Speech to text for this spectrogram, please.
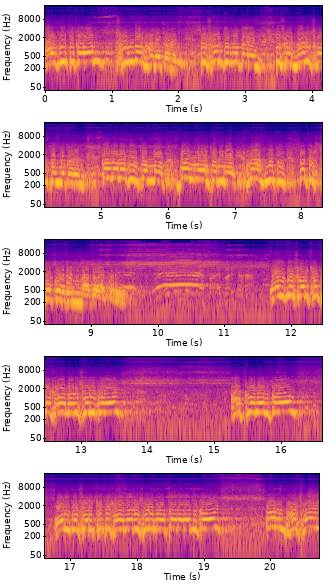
রাজনীতি করেন, সুন্দরভাবে করেন, দেশের জন্য করেন, দেশের মানুষের জন্য করেন চাঁদাবাজির জন্য বাংলার জমিনে রাজনীতি প্রতিষ্ঠা করবেন না, দয়া করে। এই দেশের খেতে খাওয়া মানুষের উপরে আক্রমণ করে, এই দেশের খেতে খাওয়া মানুষের উপরে চাঁদাবাজি করে, কোন ভাষায়,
